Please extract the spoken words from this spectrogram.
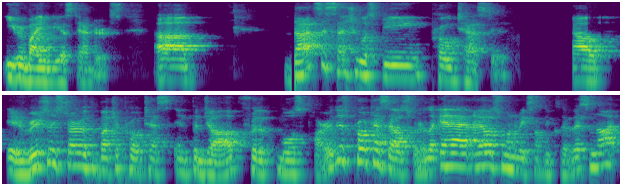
even by India standards. Uh, that's essentially what's being protested. Now, it originally started with a bunch of protests in Punjab for the most part. There's protests elsewhere. Like, and I, I also want to make something clear. That's not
